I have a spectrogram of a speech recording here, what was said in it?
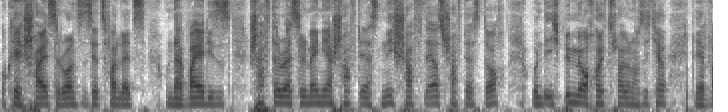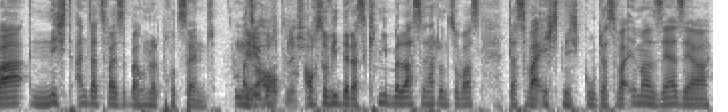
okay, scheiße, Rollins ist jetzt verletzt. Und da war ja dieses, schafft er WrestleMania, schafft er es nicht, schafft er es, schafft er es doch. Und ich bin mir auch heutzutage noch sicher, der war nicht ansatzweise bei 100 Prozent. Nee, also auch, nicht. auch so wie der das Knie belastet hat und sowas, das war echt nicht gut. Das war immer sehr, sehr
